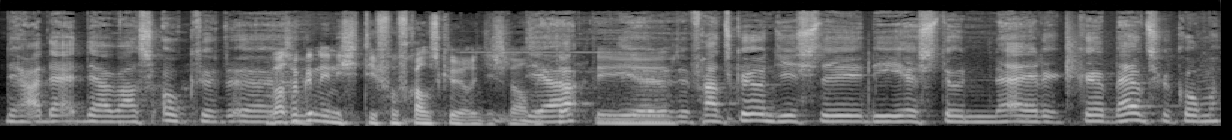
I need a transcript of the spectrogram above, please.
ja dat, dat was ook... De, eh, was ook een initiatief van Frans Keurentjes, las ik, ja, toch? Die, die, eh, eh, de Frans Keurentjes die, die is toen eigenlijk eh, bij ons gekomen.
